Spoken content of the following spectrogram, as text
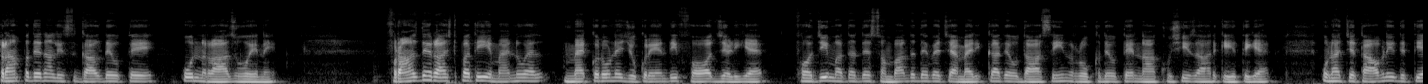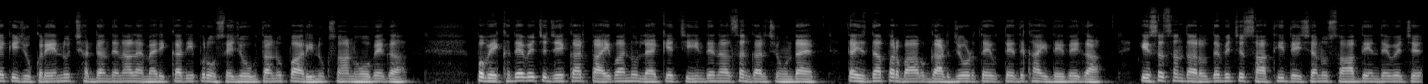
ਟਰੰਪ ਦੇ ਨਾਲ ਇਸ ਗੱਲ ਦੇ ਉੱਤੇ ਉਹ ਨਾਰਾਜ਼ ਹੋਏ ਨੇ। ਫਰਾਂਸ ਦੇ ਰਾਸ਼ਟਰਪਤੀ ਇਮੈਨੂਅਲ ਮੈਕਰੋ ਨੇ ਯੂਕਰੇਨ ਦੀ ਫੌਜ ਜਿਹੜੀ ਹੈ ਫੌਜੀ ਮਦਦ ਦੇ ਸੰਬੰਧ ਦੇ ਵਿੱਚ ਅਮਰੀਕਾ ਦੇ ਉਦਾਸੀਨ ਰੁਖ ਦੇ ਉੱਤੇ ਨਾਖੁਸ਼ੀ ਜ਼ਾਹਰ ਕੀਤੀ ਹੈ। ਉਹਨਾਂ ਚੇਤਾਵਨੀ ਦਿੱਤੀ ਹੈ ਕਿ ਯੂਕਰੇਨ ਨੂੰ ਛੱਡਣ ਦੇ ਨਾਲ ਅਮਰੀਕਾ ਦੀ ਭਰੋਸੇਯੋਗਤਾ ਨੂੰ ਭਾਰੀ ਨੁਕਸਾਨ ਹੋਵੇਗਾ। ਭਵਿੱਖ ਦੇ ਵਿੱਚ ਜੇਕਰ ਤਾਈਵਾਨ ਨੂੰ ਲੈ ਕੇ ਚੀਨ ਦੇ ਨਾਲ ਸੰਘਰਸ਼ ਹੁੰਦਾ ਹੈ, ਤਾਂ ਇਸ ਦਾ ਪ੍ਰਭਾਵ ਗੱਠਜੋੜ ਤੇ ਉੱਤੇ ਦਿਖਾਈ ਦੇਵੇਗਾ। ਇਸ ਸੰਦਰਭ ਦੇ ਵਿੱਚ ਸਾਥੀ ਦੇਸ਼ਾਂ ਨੂੰ ਸਾਥ ਦੇਣ ਦੇ ਵਿੱਚ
